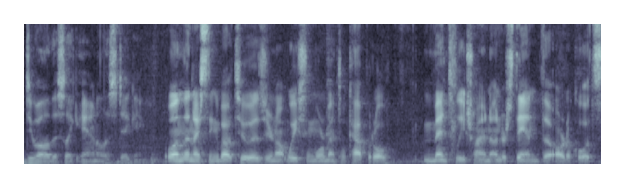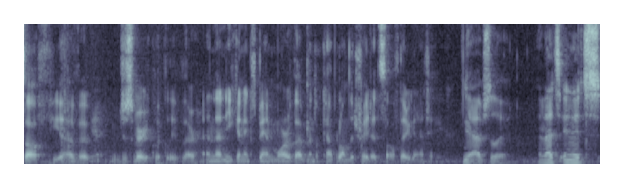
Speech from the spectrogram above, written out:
do all this like analyst digging. Well, and the nice thing about it, too is you're not wasting more mental capital mentally trying to understand the article itself. You have it just very quickly there, and then you can expand more of that mental capital on the trade itself that you're going to take. Yeah, absolutely. And that's and it's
